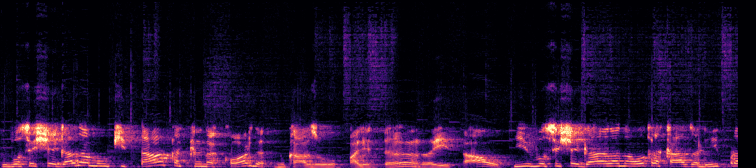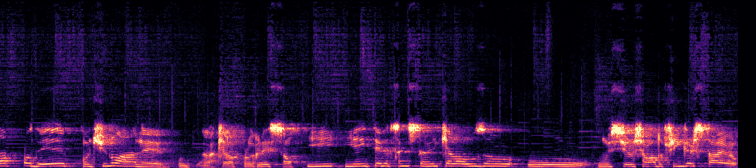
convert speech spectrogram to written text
e você chegar na mão que tá atacando a corda, no caso palhetando aí e tal, e você chegar lá na outra casa ali para poder continuar, né? Aquela progressão. E, e, é interessante também que ela usa o, um estilo chamado fingerstyle.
